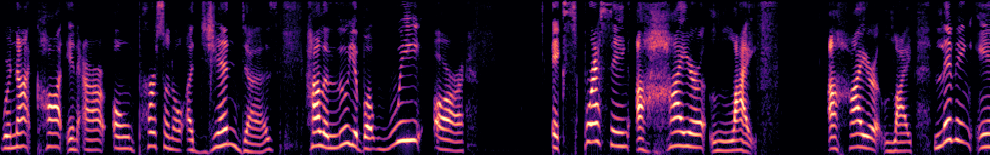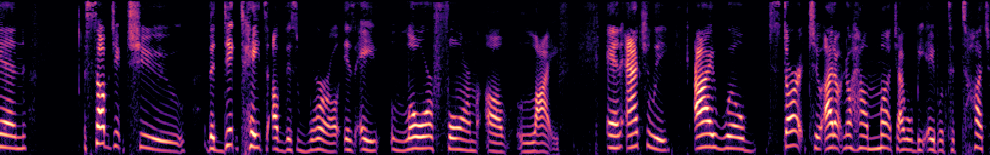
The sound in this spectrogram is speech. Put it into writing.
We're not caught in our own personal agendas. Hallelujah. But we are expressing a higher life, a higher life, living in subject to the dictates of this world is a lower form of life. And actually, I will start to, I don't know how much I will be able to touch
